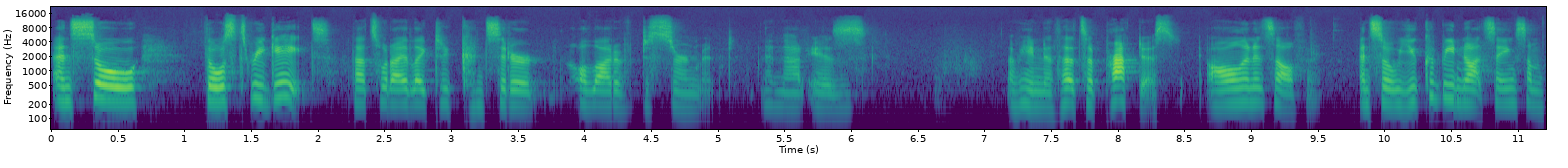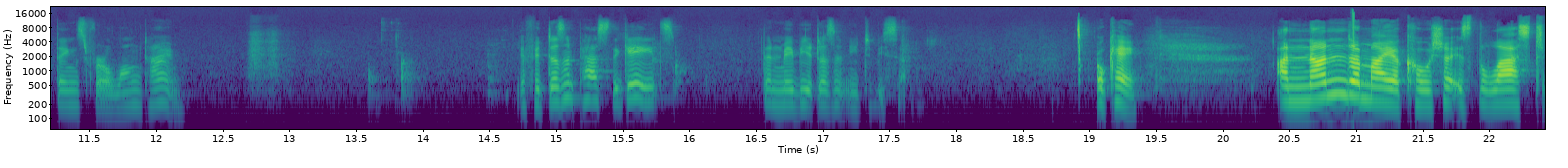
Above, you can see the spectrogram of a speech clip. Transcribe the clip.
And so those three gates, that's what I like to consider a lot of discernment. And that is, I mean, that's a practice all in itself. And so you could be not saying some things for a long time. If it doesn't pass the gates, then maybe it doesn't need to be said. Okay. Anandamaya kosha is the last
